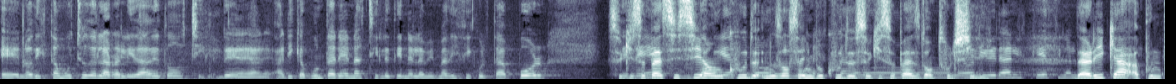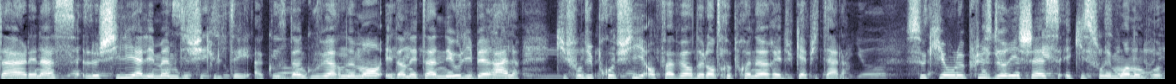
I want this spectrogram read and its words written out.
eh, no dista mucho de la realidad de todo Chile. De Arica a Punta Arenas, Chile tiene la misma dificultad por Ce qui se passe ici à Ancud nous enseigne beaucoup de ce qui se passe dans tout le Chili. D'Arica à Punta Arenas, le Chili a les mêmes difficultés à cause d'un gouvernement et d'un État néolibéral qui font du profit en faveur de l'entrepreneur et du capital. Ceux qui ont le plus de richesses et qui sont les moins nombreux.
